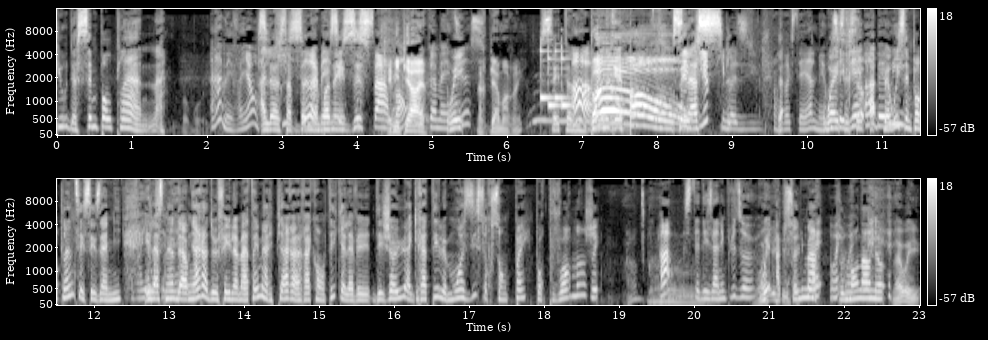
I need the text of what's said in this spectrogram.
You de Simple Plan. Ah, mais voyons, c'est Alors, qui ça vous donne un Ben, bon c'est indice. super Rémi bon, Pierre. là, comme indice. Oui. Marie-Pierre Morin. C'est une Ah, bonne bon! réponse. C'est la le clip qui m'a dit. Je pensais pas que c'était elle, mais Oui, oui, c'est vrai. ça. Ah, ben, oui. Simple Plan, c'est ses amis. Voyons, Et la c'est semaine vrai. dernière, à Deux filles le matin, Marie-Pierre a raconté qu'elle avait déjà eu à gratter le moisi sur son pain pour pouvoir manger. Ah, c'était des années plus dures. Oui, absolument. Ouais, ouais, Tout le ouais. monde en a. Ben oui.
